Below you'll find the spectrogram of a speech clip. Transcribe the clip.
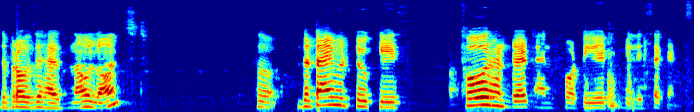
The browser has now launched. So the time it took is 448 milliseconds.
